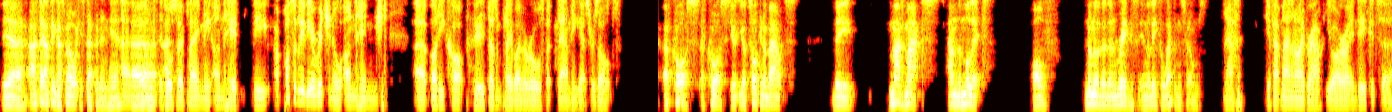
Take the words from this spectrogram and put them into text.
yeah, I think I think I smell what you're stepping in here. and Um, uh, is and- also playing the unhinged, the uh, possibly the original unhinged uh, buddy cop who doesn't play by the rules, but damn, he gets results. Of course, of course. You're, you're talking about the Mad Max and the mullet of none other than Riggs in the Lethal Weapons films. Yeah, give that man an eyebrow. You are right indeed, good sir.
